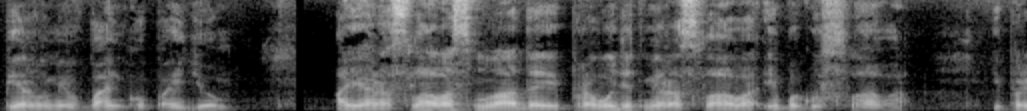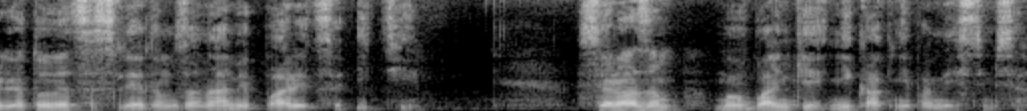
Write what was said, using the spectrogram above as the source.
первыми в баньку пойдем. А Ярослава с Младой проводят Мирослава и Богуслава и приготовятся следом за нами париться идти. Все разом мы в баньке никак не поместимся.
